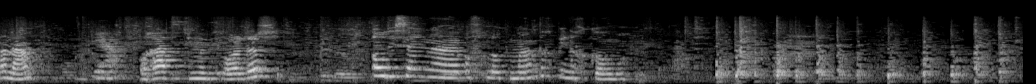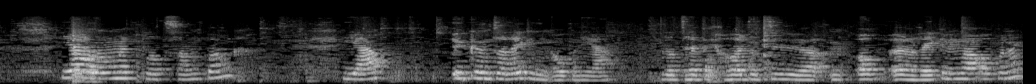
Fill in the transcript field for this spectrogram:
Anna, Ja. hoe gaat het met die orders? Oh, die zijn eh, afgelopen maandag binnengekomen. Ja, hallo met Plat Zandbank. Ja, u kunt een rekening openen, ja. Dat heb ik gehoord dat u eh, een, op, een rekening wou openen.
